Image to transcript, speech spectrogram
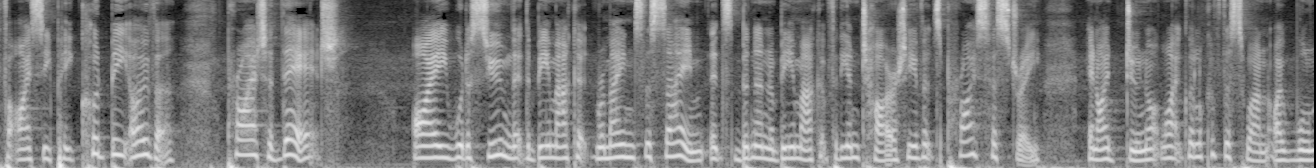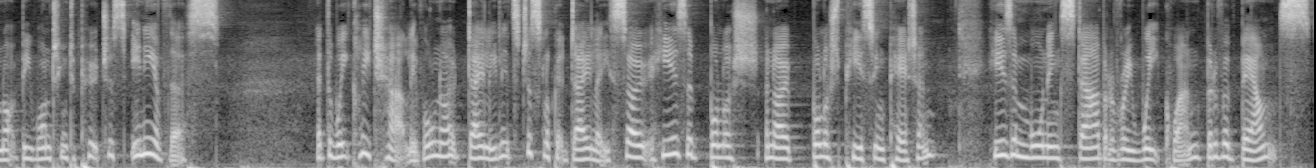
for ICP could be over. Prior to that, I would assume that the bear market remains the same. It's been in a bear market for the entirety of its price history, and I do not like the look of this one. I will not be wanting to purchase any of this. At the weekly chart level, no daily, let's just look at daily. So here's a bullish, no, bullish piercing pattern. Here's a morning star, but a very weak one, bit of a bounce.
